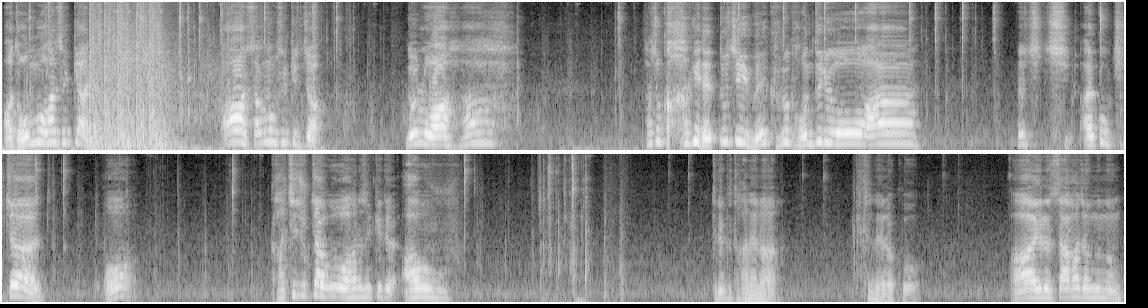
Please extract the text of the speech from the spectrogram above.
아, 너무한 새끼 아니야? 아, 쌍놈 새끼 진짜. 너 일로 와. 아. 아, 좀 가게 냅두지. 왜 그걸 건드려. 아. 지, 아, 꼭 진짜. 어? 같이 죽자고 하는 새끼들. 아우. 드링크 다 내놔. 키트 내놓고. 아 이런 싸가지 없는 놈.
